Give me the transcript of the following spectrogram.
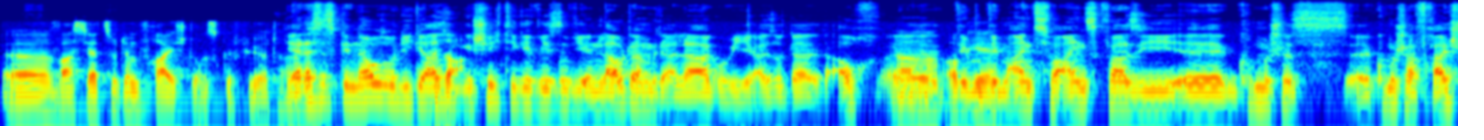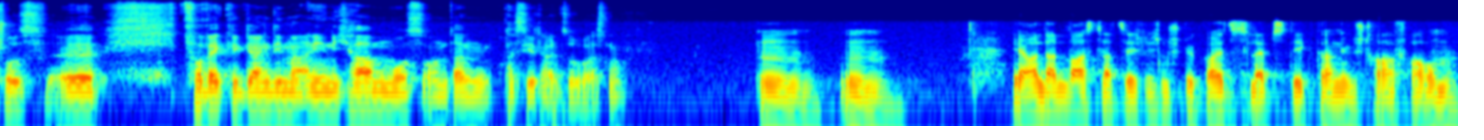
was ja zu dem Freistoß geführt hat. Ja, das ist genauso die gleiche also, Geschichte gewesen wie in Lauter mit Alagui. Also da auch äh, aha, okay. dem, dem 1 zu 1 quasi äh, komisches, äh, komischer Freistoß äh, vorweggegangen, den man eigentlich nicht haben muss und dann passiert halt sowas. Ne? Mm, mm. Ja, und dann war es tatsächlich ein Stück weit Slapstick dann im Strafraum.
